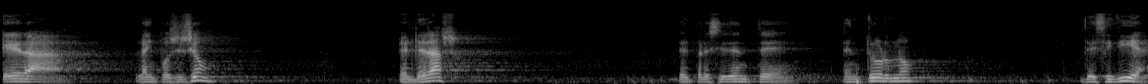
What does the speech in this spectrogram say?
era la imposición, el dedazo del presidente en turno decidía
